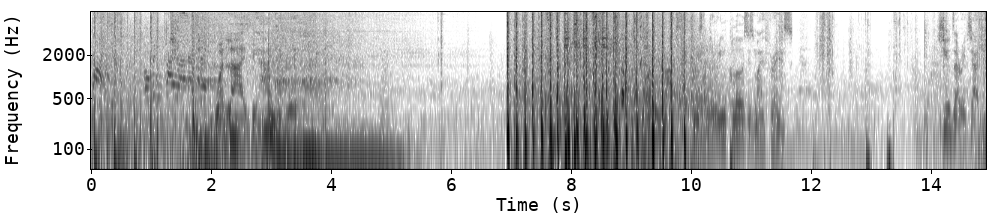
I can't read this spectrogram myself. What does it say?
5. Opening fire on our friend. What lies behind the? Forty-five seconds and the ring closes, my friends. Shields are recharging.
